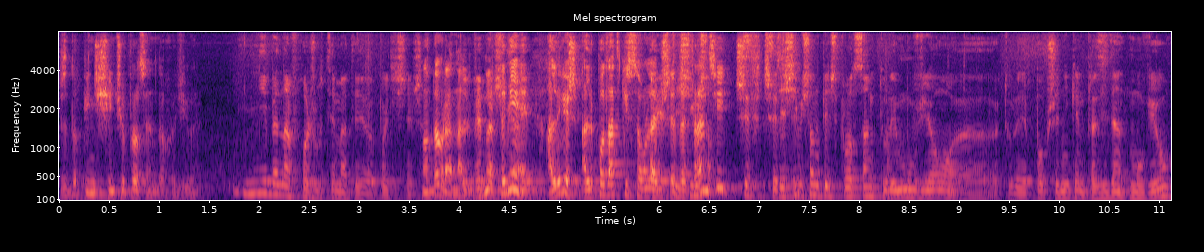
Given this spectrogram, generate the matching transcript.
Że do 50% dochodziły. Nie będę wchodził w tematy polityczne. No dobra, no, ale, Wybacz to nie, ale- wiesz, ale podatki są lepsze we 70 Francji czy, w- czy te w tym? 75%, które mówią, e, które poprzednikiem prezydent mówił,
